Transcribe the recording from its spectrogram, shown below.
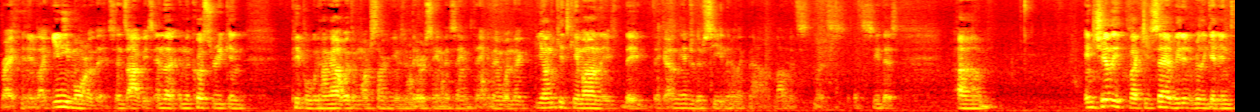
right? And you're like, you need more of this. And it's obvious. And the and the Costa Rican people we hung out with and watched soccer games, they were saying the same thing. And then when the young kids came on, they they, they got on the edge of their seat and they're like, "No, no, let's let's let's see this." Um, in Chile, like you said, we didn't really get into.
